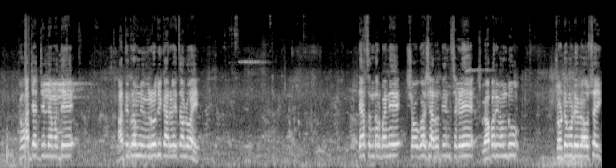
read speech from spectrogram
किंवा राज्यात जिल्ह्यामध्ये अतिक्रमण विरोधी कारवाई चालू आहे. त्या संदर्भाने शेवगाव शहरातील सगळे व्यापारी बंधू छोटे मोठे व्यावसायिक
